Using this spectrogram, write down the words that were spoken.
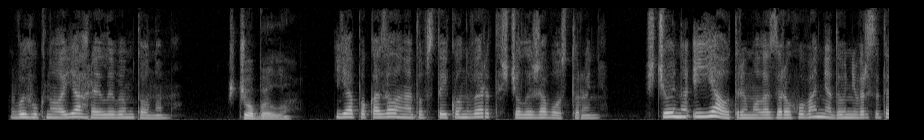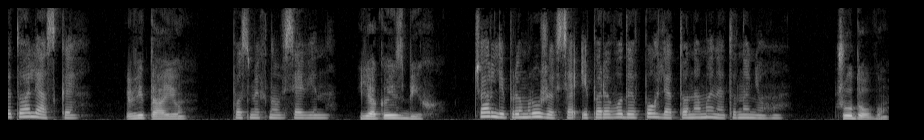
вигукнула я грайливим тоном. що, Белло? Я показала на товстий конверт, що лежав осторонь. Щойно і я отримала зарахування до університету Аляски, Вітаю. посміхнувся він. Який збіг? Чарлі примружився і переводив погляд то на мене, то на нього. Чудово.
